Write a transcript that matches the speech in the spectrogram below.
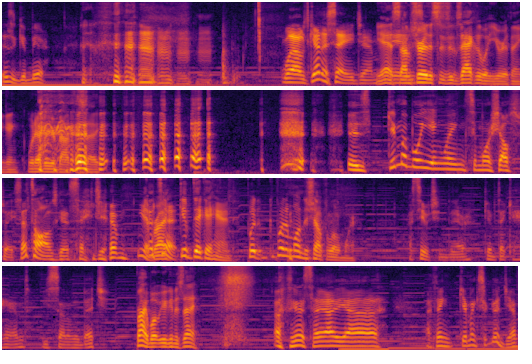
is a good beer what I was gonna say Jim Yes, I'm sure this is exactly what you were thinking. Whatever you're about to say. Is give my boy Yuengling some more shelf space that's all I was gonna say Jim Yeah, it. Give Dick a hand. Put put him on the shelf a little more. I see what you did there. Give Dick a hand, you son of a bitch. Bry, what were you gonna say? I was gonna say I uh I think gimmicks are good, Jim.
